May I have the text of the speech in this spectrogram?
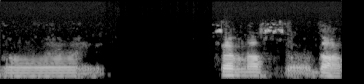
Е, Це в нас, е, да,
